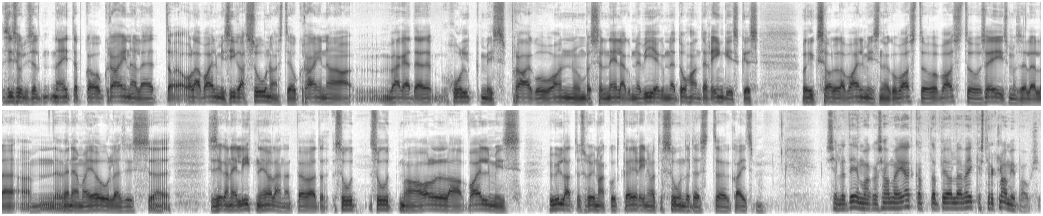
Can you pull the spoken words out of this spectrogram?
sisuliselt näitab ka Ukrainale, et ole valmis igast suunast ja Ukraina vägede hulk, mis praegu on umbes seal neljakümne, viiekümne tuhande ringis, kes võiks olla valmis nagu vastu, vastu seisma sellele ähm, Venemaa jõule, siis, siis ega neil lihtne ei ole, nad peavad suut-, suutma olla valmis üllatusrünnakut ka erinevatest suundadest äh, kaitsma. Selle teemaga saame jätkata peale väikest reklaamipausi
